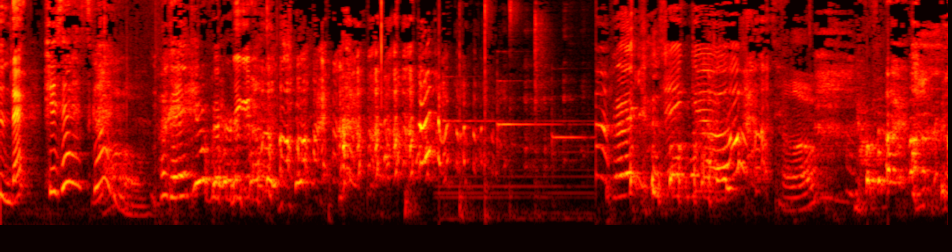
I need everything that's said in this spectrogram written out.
근데? She said it's good. Oh. Thank you very Thank you so much. Hello? do, you,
